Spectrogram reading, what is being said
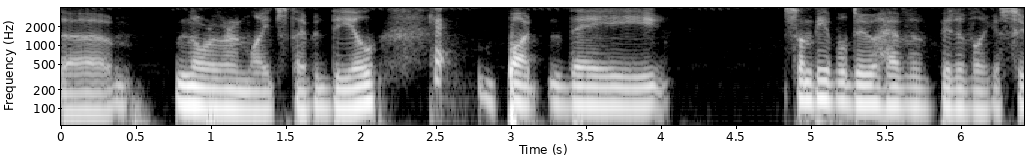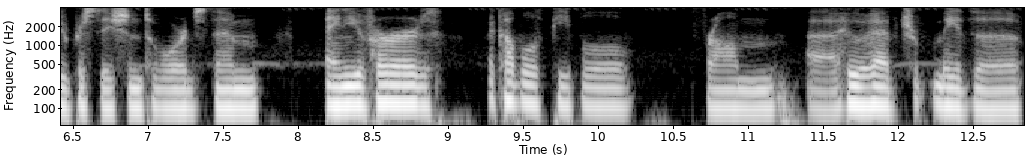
the northern lights type of deal. 'Kay. But they, some people do have a bit of like a superstition towards them, and you've heard a couple of people from uh, who have tr- made the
